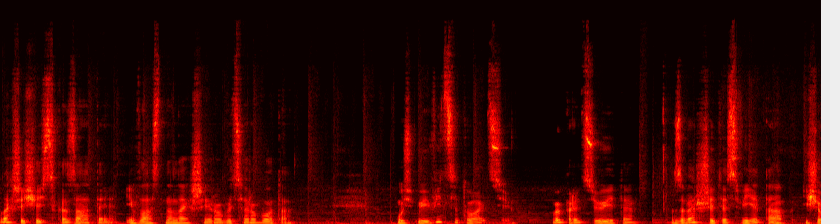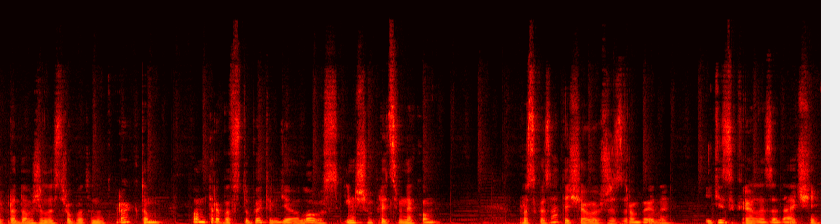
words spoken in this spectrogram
легше щось сказати, і, власне, легше й робиться робота. Ось уявіть ситуацію. Ви працюєте, завершуєте свій етап, і щоб продовжилась робота над проектом, вам треба вступити в діалог з іншим працівником, розказати, що ви вже зробили, які закрили задачі,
